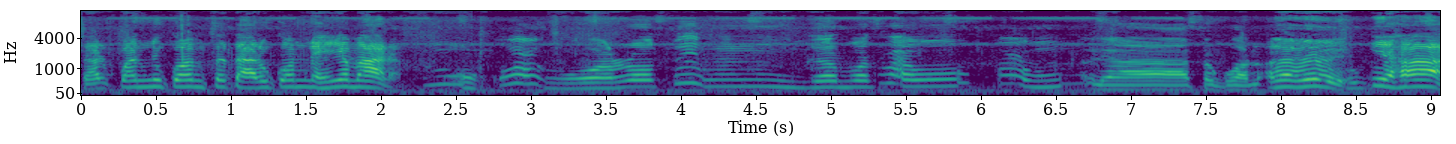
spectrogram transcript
સરપંચનું કામ છે તારું કામ નહીં અમાર. અલે આ અરે કે હા?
